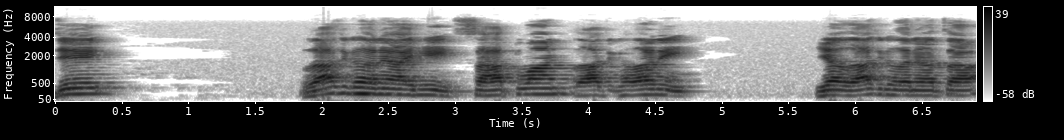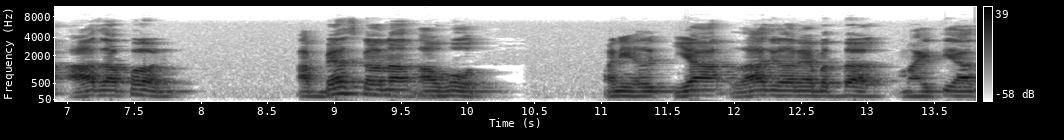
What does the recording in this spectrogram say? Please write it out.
जे राजघराणे आहे सातवान राजघराणे या राजघराण्याचा आज आपण अभ्यास करणार आहोत. आणि या राजघराण्याबद्दल माहिती आज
